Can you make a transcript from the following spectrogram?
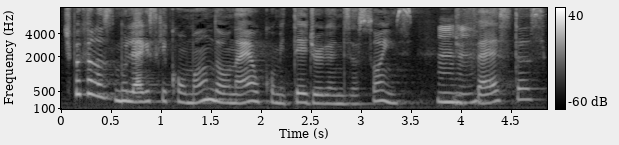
Tipo aquelas mulheres que comandam, né, o comitê de organizações de festas.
